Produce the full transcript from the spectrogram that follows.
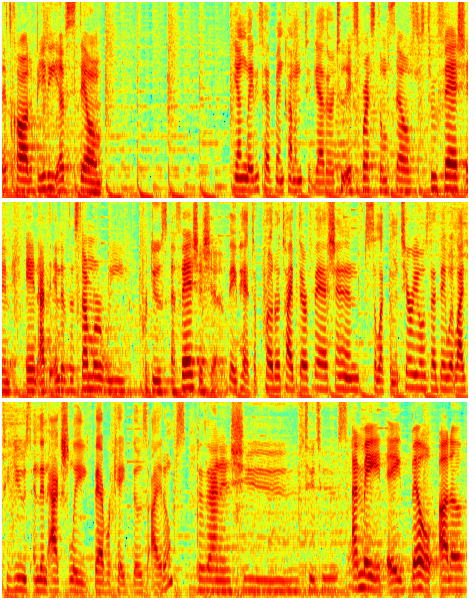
It's called Beauty of STEM. Young ladies have been coming together to express themselves through fashion, and at the end of the summer, we produce a fashion show. They've had to prototype their fashion, select the materials that they would like to use, and then actually fabricate those items. Designing shoes, tutus. I made a belt out of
